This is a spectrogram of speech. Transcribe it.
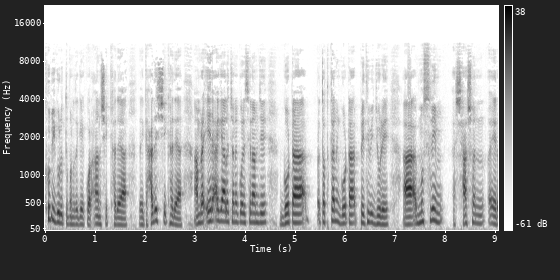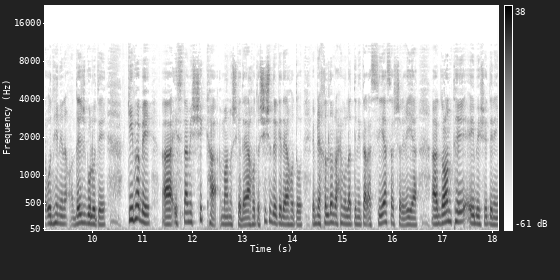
খুবই গুরুত্বপূর্ণ। তাদেরকে কোরআন শিক্ষা দেয়া, তাদেরকে হাদিস শিক্ষা দেওয়া আমরা এর আগে আলোচনা করেছিলাম যে গোটা তৎকালীন গোটা পৃথিবী জুড়ে মুসলিম শাসন এর অধীনে দেশগুলোতে কীভাবে ইসলামী শিক্ষা মানুষকে দেয়া হতো, শিশুদেরকে দেয়া হতো এমনি খালদুন রাহিমুল্লাহ তিনি তার সিয়াসা শরিয়া গ্রন্থে এই বিষয়ে তিনি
